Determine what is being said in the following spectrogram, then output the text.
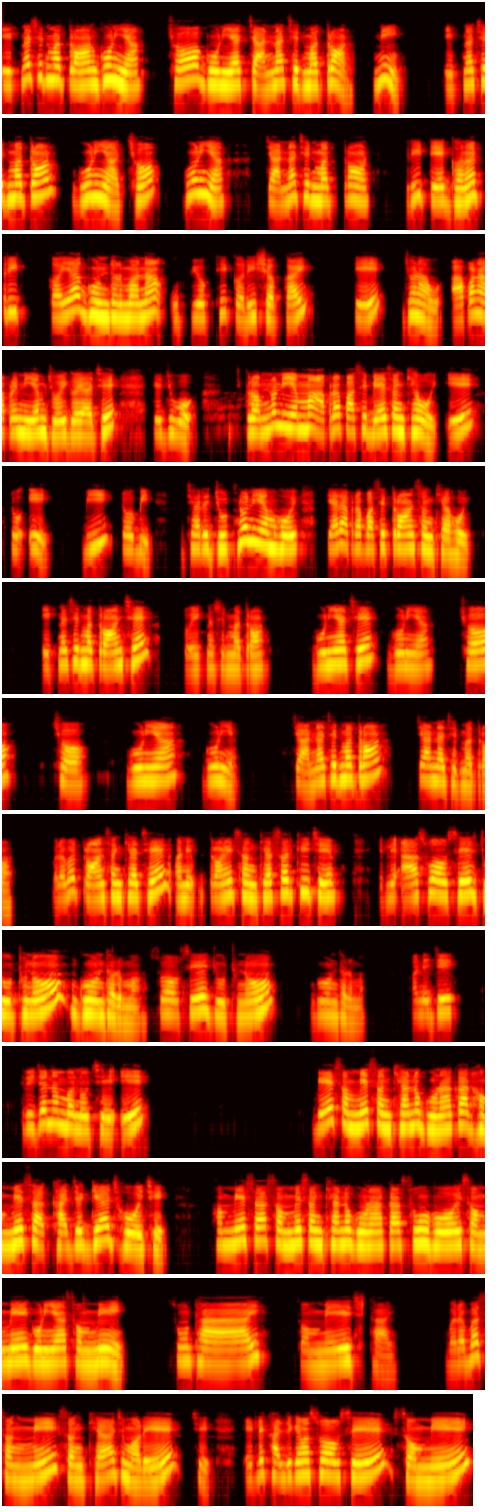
એકના છેદમાં ત્રણ ગુણ્યા છ ગુણ્યા ચારના છેદમાં ત્રણની એકના છેદમાં ત્રણ ગુણ્યા છ ગુણ્યા ચારના છેદમાં ત્રણ રીતે ગણતરી કયા ગુણધર્મના ઉપયોગથી કરી શકાય તે જણાવો. આ પણ આપણે નિયમ જોઈ ગયા છે કે જુઓ, ક્રમનો નિયમમાં આપણા પાસે બે સંખ્યા હોય, એ તો એ, બી તો બી. જ્યારે જૂથનો નિયમ હોય, ત્યારે આપણા પાસે ત્રણ સંખ્યા હોય. એકના છેદમાં ત્રણ છે, તો એકના છેદમાં ત્રણ. ગુણ્યા છે, ગુણ્યા છ છ, ગુણ્યા ગુણ્યા. ચારના છેદમાં ત્રણ, ચારના છેદમાં ત્રણ. બરાબર? ત્રણ સંખ્યા છે અને ત્રણેય સંખ્યા સરખી છે. એટલે આ શું આવશે? જૂઠનો ગુણધર્મ. શું આવશે? જૂઠનો ગુણધર્મ. અને જે ત્રીજા નંબરનો છે એ બે સમય સંખ્યાનો ગુણાકાર હંમેશા ખા જગ્યા જ હોય છે. હંમેશા સમય સંખ્યાનો ગુણાકાર શું હોય? સમય ગુણ્યા સમય. શું થાય? સમ્ય જ થાય. બરાબર? સમય સંખ્યા જ મળે છે. એટલે ખાલી જગ્યામાં શું આવશે? સમય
